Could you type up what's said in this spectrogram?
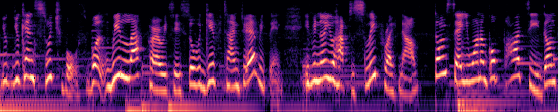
You you can switch both, but we lack priorities, so we give time to everything. If you know you have to sleep right now, don't say you want to go party. Don't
